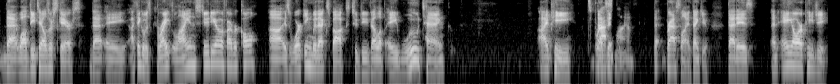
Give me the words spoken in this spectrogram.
that while details are scarce, that a I think it was Bright Lion Studio, if I recall, uh, is working with Xbox to develop a Wu Tang IP. It's Brass in, Lion. That Brass Lion, thank you. That is an ARPG.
